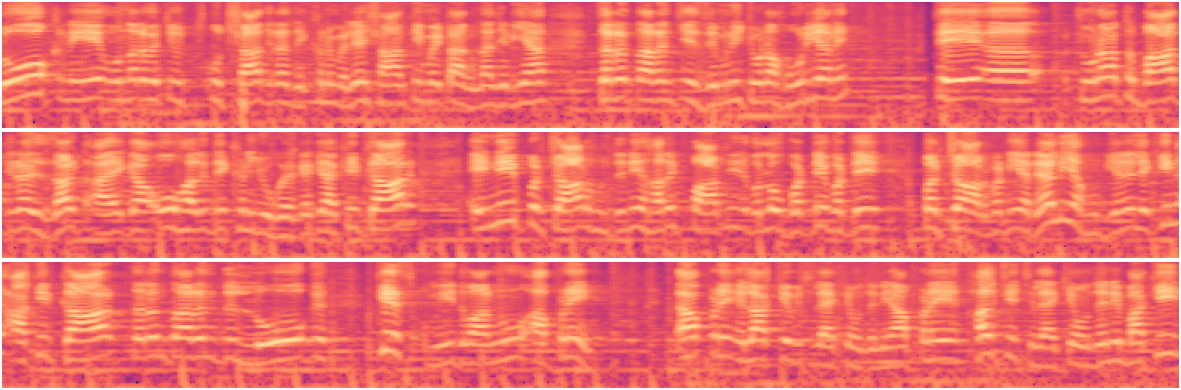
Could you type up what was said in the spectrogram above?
ਲੋਕ ਨੇ, ਉਹਨਾਂ ਦੇ ਵਿੱਚ ਉਤਸ਼ਾਹ ਜਿਹੜਾ ਦੇਖਣ ਨੂੰ ਮਿਲਿਆ। ਸ਼ਾਂਤੀਮਈ ਢੰਗ ਨਾਲ ਜਿਹੜੀਆਂ ਤਰਨ ਤਾਰਨ 'ਚ ਇਹ ਜ਼ਿਮਨੀ ਚੋਣਾਂ ਹੋ ਰਹੀਆਂ ਨੇ। ਤੇ ਚੋਣਾਂ ਤੋਂ ਬਾਅਦ ਜਿਹੜਾ ਰਿਜ਼ਲਟ ਆਏਗਾ, ਉਹ ਹਾਲੇ ਦੇਖਣ ਯੋਗ ਹੈਗਾ ਕਿ ਆਖਿਰਕਾਰ ਇੰਨੇ ਪ੍ਰਚਾਰ ਹੁੰਦੇ ਨੇ, ਹਰ ਇੱਕ ਪਾਰਟੀ ਦੇ ਵੱਲੋਂ ਵੱਡੇ ਵੱਡੇ ਪ੍ਰਚਾਰ ਵੱਡੀਆਂ ਰੈਲੀਆਂ ਹੁੰਦੀਆਂ ਨੇ, ਲੇਕਿਨ ਆਖਿਰਕਾਰ ਤਰਨਤਾਰਨ ਦੇ ਲੋਕ ਕਿਸ ਉਮੀਦਵਾਰ ਨੂੰ ਆਪਣੇ ਆਪਣੇ ਇਲਾਕੇ ਵਿੱਚ ਲੈ ਕੇ ਆਉਂਦੇ ਨੇ, ਆਪਣੇ ਹਲਕੇ 'ਚ ਲੈ ਕੇ ਆਉਂਦੇ ਨੇ? ਬਾਕੀ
